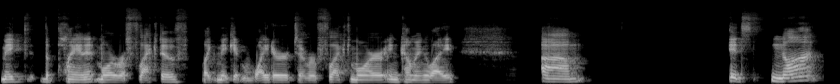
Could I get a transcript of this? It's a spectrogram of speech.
make the planet more reflective like make it whiter to reflect more incoming light um, it's not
